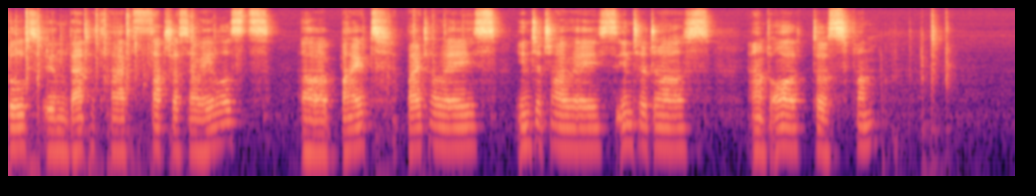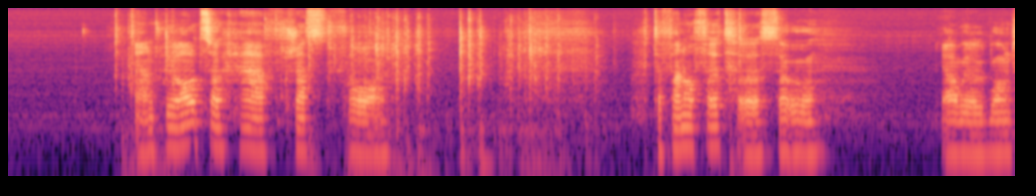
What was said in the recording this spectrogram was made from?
built-in data types such as array uh, byte, byte arrays, integer arrays, integers and all this fun. And we also have just for the fun of it, uh, so yeah, we won't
